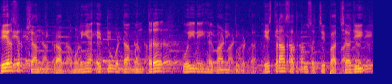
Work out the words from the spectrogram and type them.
ਫੇਰ ਸੁਖ ਸ਼ਾਂਤੀ ਪ੍ਰਾਪਤ ਹੋਣੀ ਹੈ। ਇਦੋਂ ਵੱਡਾ ਮੰਤਰ ਕੋਈ ਨਹੀਂ ਹੈ ਬਾਣੀ ਤੋਂ ਵੱਡਾ। ਇਸ ਤਰ੍ਹਾਂ ਸਤਿਗੁਰੂ ਸੱਚੇ ਪਾਤਸ਼ਾਹ ਜੀ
